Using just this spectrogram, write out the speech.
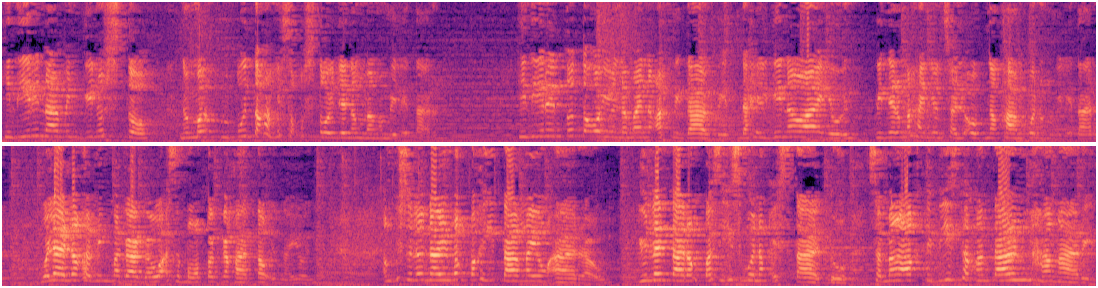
Hindi rin namin ginusto na mapunta kami sa kustodya ng mga militar. Hindi rin totoo yung laman ng affidavit dahil ginawa yun, pinirmahan yun sa loob ng kampo ng militar. Wala lang kaming magagawa sa mga pagkakataon na yun. Ang gusto lang namin magpakita ngayong araw, yung lantarang pasismo ng Estado sa mga aktivistang ang tanging hangarin.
